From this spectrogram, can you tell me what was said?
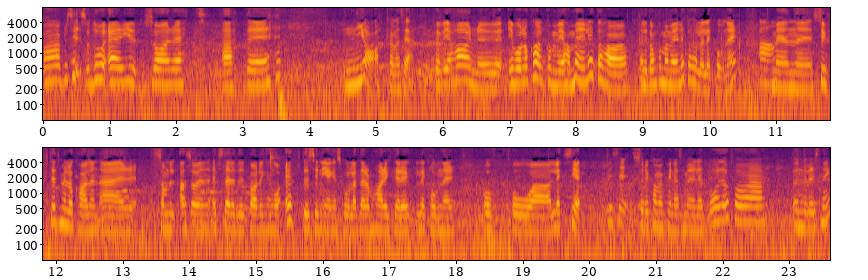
Ja precis och då är ju svaret att eh, ja kan man säga. För vi har nu, i vår lokal kommer vi ha möjlighet att ha, eller de kommer ha möjlighet att hålla lektioner. Ja. Men eh, syftet med lokalen är som, alltså ett ställe dit barnen kan gå efter sin egen skola där de har riktiga lektioner och få läxhjälp. Precis. Så det kommer finnas möjlighet både att få uh, undervisning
